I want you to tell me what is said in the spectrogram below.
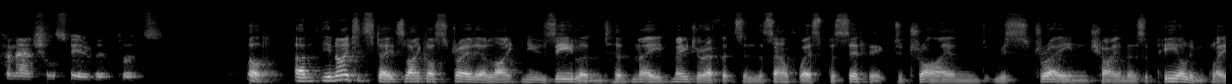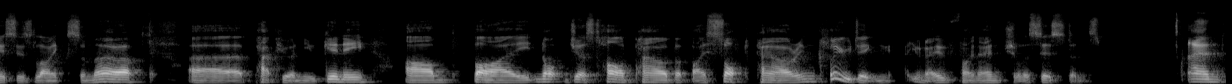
financial sphere of influence? Well, um, the United States, like Australia, like New Zealand, have made major efforts in the Southwest Pacific to try and restrain China's appeal in places like Samoa, uh, Papua New Guinea. um, by not just hard power, but by soft power, including, you know, financial assistance. And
